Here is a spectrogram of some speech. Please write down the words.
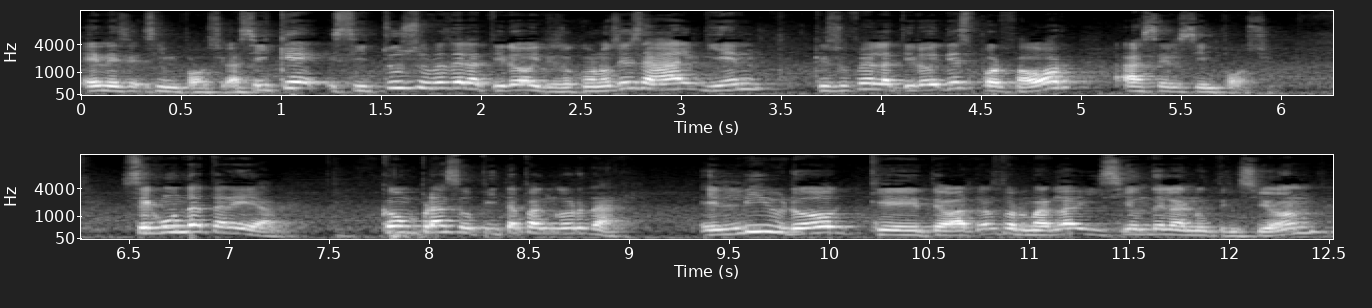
en ese simposio. Así que si tú sufres de la tiroides o conoces a alguien que sufre de la tiroides, por favor, haz el simposio. Segunda tarea, compra Sopita para engordar. El libro que te va a transformar la visión de la nutrición,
